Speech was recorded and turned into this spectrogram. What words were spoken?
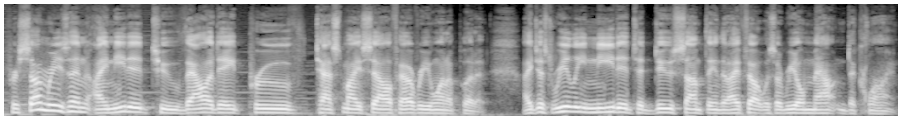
For some reason, I needed to validate, prove, test myself, however you want to put it. I just really needed to do something that I felt was a real mountain to climb.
